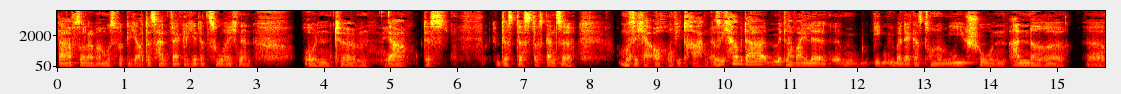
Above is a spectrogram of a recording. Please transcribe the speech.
darf, sondern man muss wirklich auch das Handwerkliche dazu rechnen. Und ähm, ja, das, das, das, das Ganze muss ich ja auch irgendwie tragen. Also ich habe da mittlerweile ähm, gegenüber der Gastronomie schon andere äh,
